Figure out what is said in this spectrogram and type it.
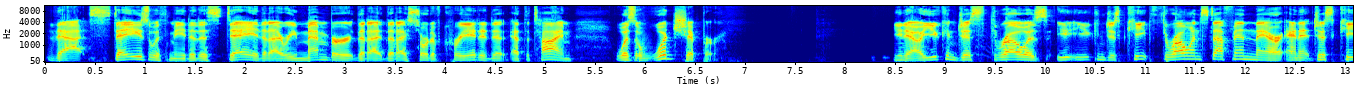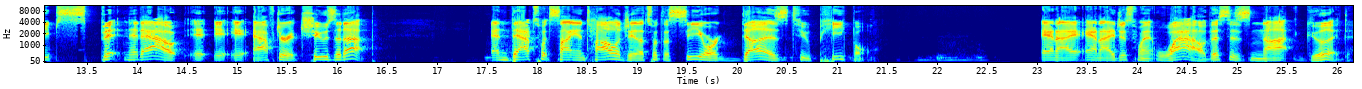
that stays with me to this day that I remember that I that I sort of created it at the time was a wood chipper you know, you can just throw as you, you can just keep throwing stuff in there, and it just keeps spitting it out it, it, it, after it chews it up. And that's what Scientology, that's what the Sea Org does to people. And I and I just went, wow, this is not good.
